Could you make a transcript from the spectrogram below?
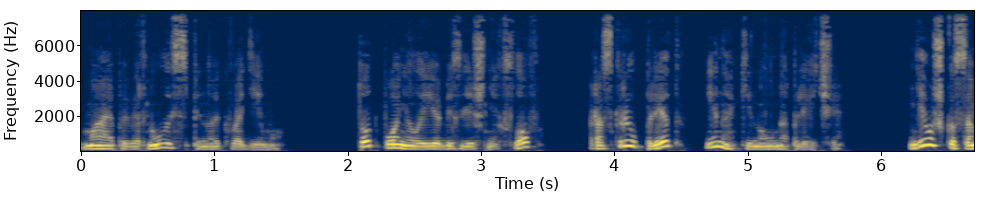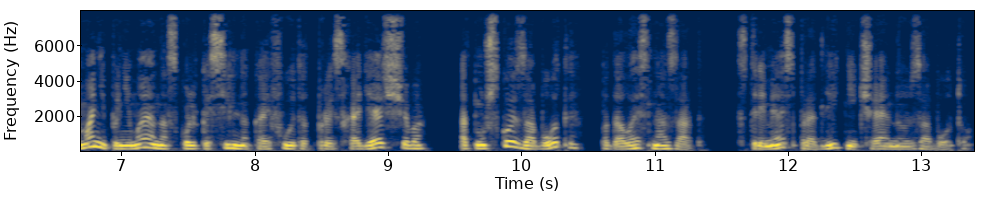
Майя повернулась спиной к Вадиму. Тот понял ее без лишних слов, раскрыл плед и накинул на плечи. Девушка, сама не понимая, насколько сильно кайфует от происходящего, от мужской заботы, подалась назад, стремясь продлить нечаянную заботу.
